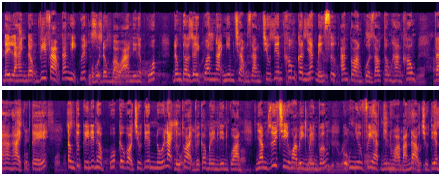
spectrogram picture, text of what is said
Đây là hành động vi phạm các nghị quyết của Hội đồng Bảo an Liên Hợp Quốc, đồng thời gây quan ngại nghiêm trọng rằng Triều Tiên không cân nhắc đến sự an toàn của giao thông hàng không và hàng hải quốc tế. Tổng thư ký Liên Hợp Quốc kêu gọi Triều Tiên nối lại đối thoại với các bên liên quan nhằm duy trì hòa bình bền vững cũng như phi hạt nhân hóa bán đảo Triều Tiên.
